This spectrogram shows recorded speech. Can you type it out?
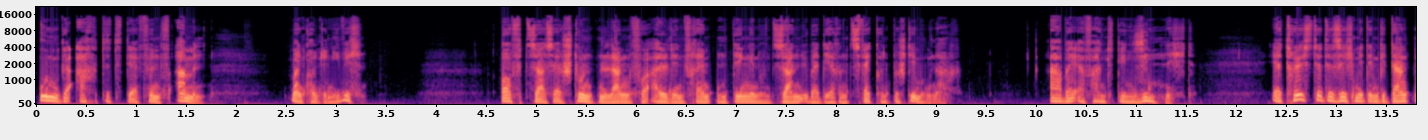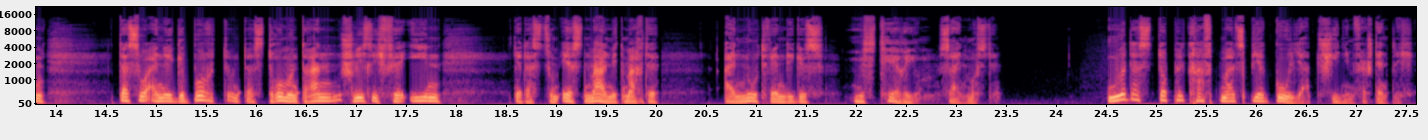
Ungeachtet der fünf Ammen. Man konnte nie wissen. Oft saß er stundenlang vor all den fremden Dingen und sann über deren Zweck und Bestimmung nach. Aber er fand den Sinn nicht. Er tröstete sich mit dem Gedanken, dass so eine Geburt und das Drum und Dran schließlich für ihn, der das zum ersten Mal mitmachte, ein notwendiges Mysterium sein musste. Nur das Doppelkraftmalzbier Goliath schien ihm verständlich.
